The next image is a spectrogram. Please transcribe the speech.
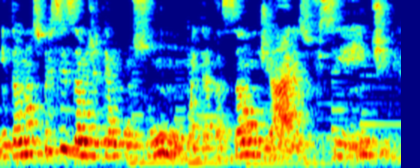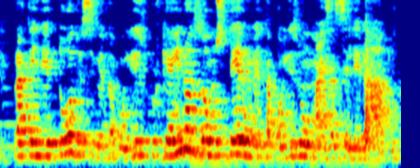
Então nós precisamos de ter um consumo, uma hidratação diária suficiente para atender todo esse metabolismo, porque aí nós vamos ter um metabolismo mais acelerado,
